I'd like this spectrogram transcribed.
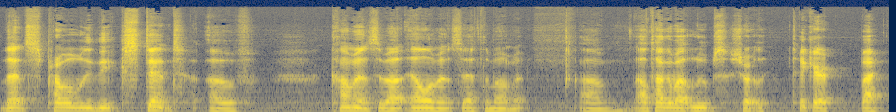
that's probably the extent of comments about elements at the moment. Um, I'll talk about loops shortly. Take care. Bye.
